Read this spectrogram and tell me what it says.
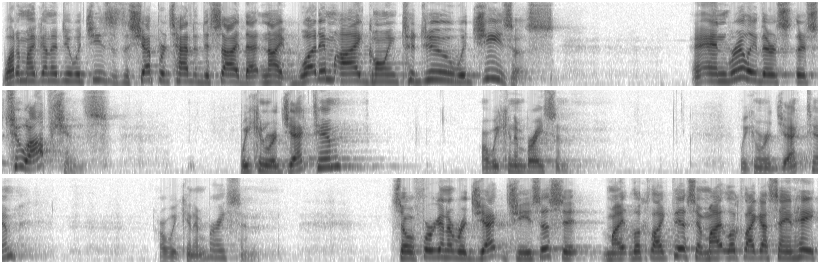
What am I going to do with Jesus? The shepherds had to decide that night, what am I going to do with Jesus? And really, there's, there's two options. We can reject him or we can embrace him. We can reject him or we can embrace him. So, if we're going to reject Jesus, it might look like this. It might look like us saying, Hey,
